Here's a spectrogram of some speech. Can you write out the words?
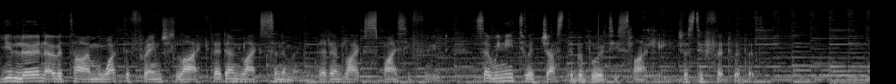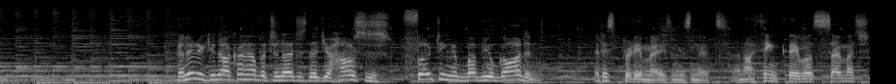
You learn over time what the French like. They don't like cinnamon, they don't like spicy food. So we need to adjust the bobotie slightly just to fit with it. And Henrik, you know, I can't help but to notice that your house is floating above your garden. It is pretty amazing, isn't it? And I think there was so much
